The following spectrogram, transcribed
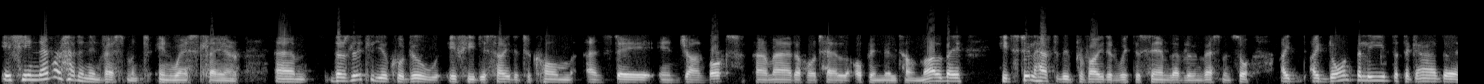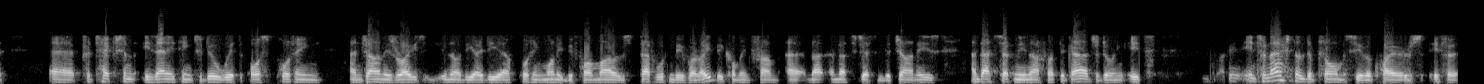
if he never had an investment in West Clare, um, there's little you could do if he decided to come and stay in John Burke's Armada Hotel up in Milltown Malbay. He'd still have to be provided with the same level of investment. So I, I don't believe that the Garda uh, protection is anything to do with us putting, and John is right, you know, the idea of putting money before morals, that wouldn't be where I'd be coming from. Uh, not, I'm not suggesting that John is, and that's certainly not what the Guards are doing. It's international diplomacy requires if a,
